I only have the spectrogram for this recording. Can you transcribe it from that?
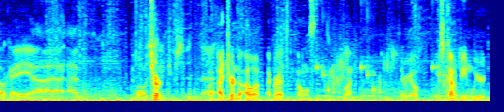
Okay, yeah, I, I'm most Turn- interested in that. I turned. Oh, uh, I forgot. Almost. Hold on. There we go. It was kind of being weird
